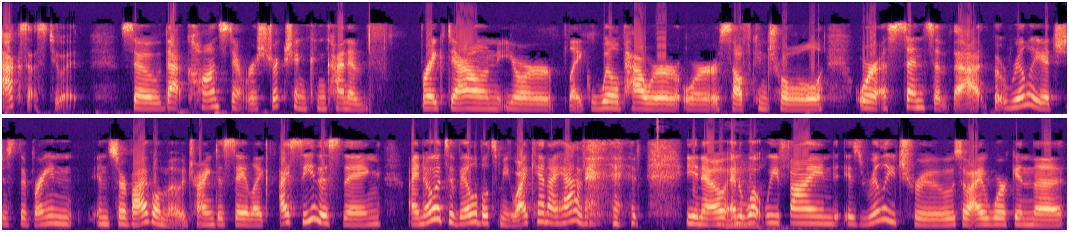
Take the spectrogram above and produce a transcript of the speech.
access to it. So that constant restriction can kind of break down your like willpower or self-control or a sense of that. But really it's just the brain in survival mode trying to say like i see this thing. I know it's available to me. Why can't i have it? You know? Yeah. and what we find is really true. So i work in the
